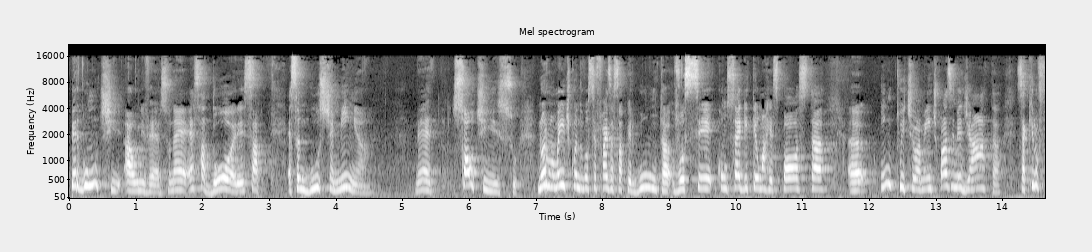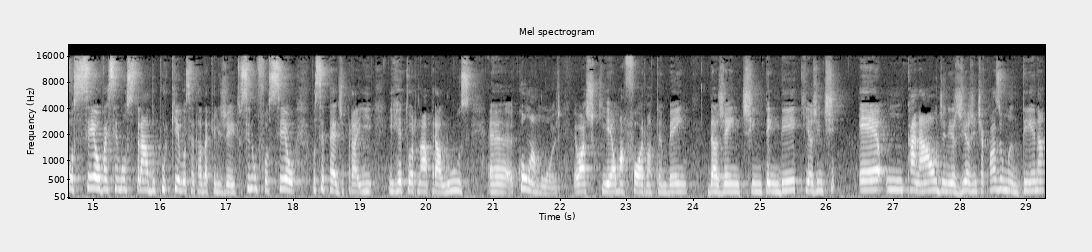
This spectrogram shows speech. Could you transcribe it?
pergunte ao universo, né? Essa dor, essa, essa angústia é minha? Né? solte isso. Normalmente, quando você faz essa pergunta, você consegue ter uma resposta uh, intuitivamente, quase imediata. Se aquilo for seu, vai ser mostrado por que você está daquele jeito. Se não for seu, você pede para ir e retornar para a luz uh, com amor. Eu acho que é uma forma também da gente entender que a gente é um canal de energia, a gente é quase uma antena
